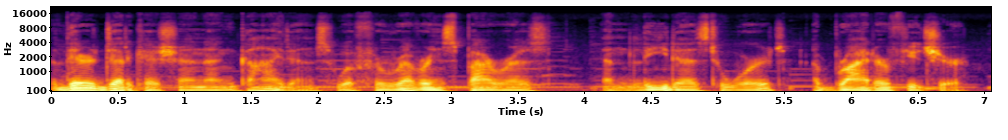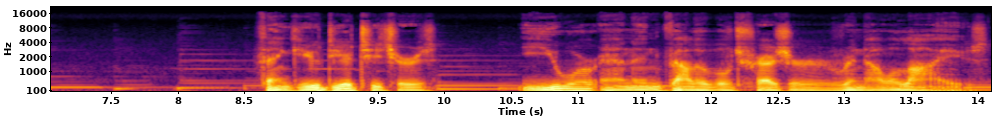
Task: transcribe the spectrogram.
Their dedication and guidance will forever inspire us and lead us toward a brighter future. Thank you, dear teachers. You are an invaluable treasure in our lives.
